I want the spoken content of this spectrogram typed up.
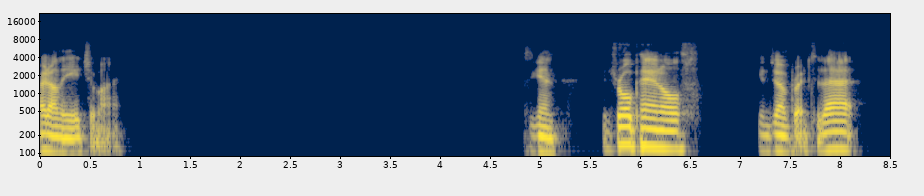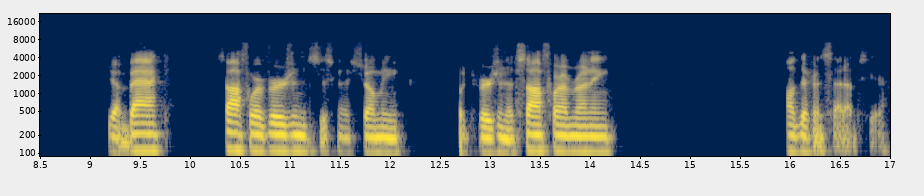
right on the HMI. So Again, control panels, you can jump right to that, jump back. Software versions, just going to show me which version of software I'm running. All different setups here.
